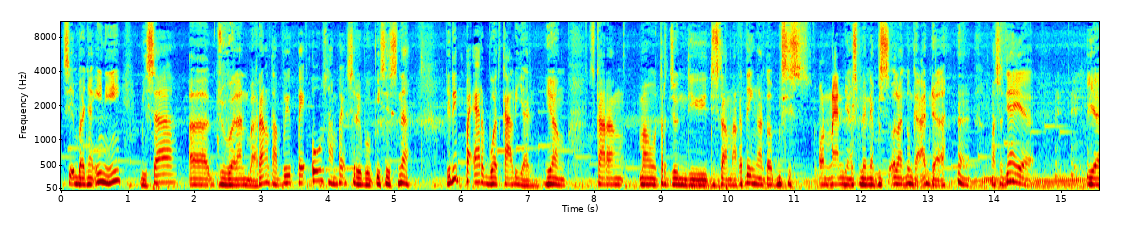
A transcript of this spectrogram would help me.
si mbaknya ini bisa eh, jualan barang tapi PO sampai 1000 pieces. Nah jadi PR buat kalian yang sekarang mau terjun di digital marketing atau bisnis online yang sebenarnya bisnis online itu nggak ada. maksudnya ya, ya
